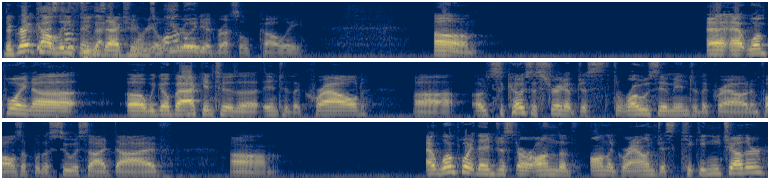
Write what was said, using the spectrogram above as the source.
The Great Guys, Khali thing is actually real. He really did wrestle Khali. Um, at, at one point, uh, uh, we go back into the into the crowd. Uh, uh, straight up just throws him into the crowd and follows up with a suicide dive. Um, at one point, they just are on the on the ground, just kicking each other.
